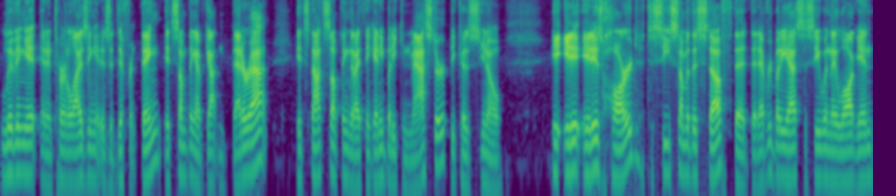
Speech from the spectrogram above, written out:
Living it and internalizing it is a different thing. It's something i've gotten better at it's not something that i think anybody can master because you know it, it, it is hard to see some of this stuff that that everybody has to see when they log in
